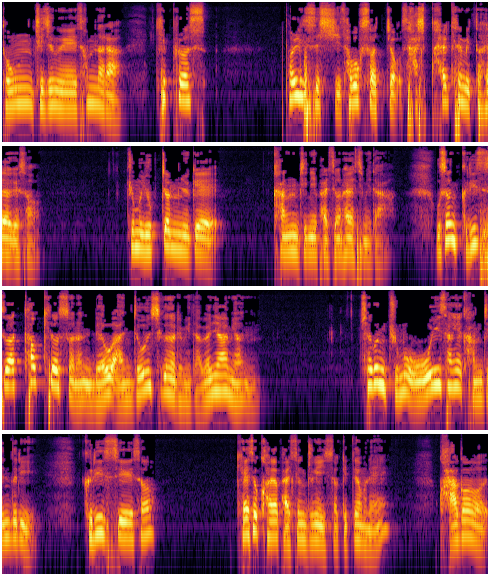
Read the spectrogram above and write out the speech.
동지중해의 섬나라 키프로스 펄리스시 서북서쪽 48km 해역에서 규모 6.6의 강진이 발생을 하였습니다. 우선 그리스와 터키로서는 매우 안 좋은 시그널입니다. 왜냐하면 최근 규모 5 이상의 강진들이 그리스에서 계속하여 발생 중에 있었기 때문에 과거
